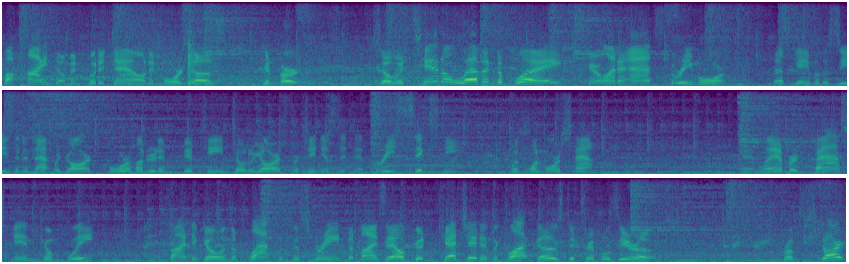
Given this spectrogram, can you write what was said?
behind him and put it down, and Moore does convert. So with 10-11 to play, Carolina adds three more. Best game of the season in that regard. 415 total yards. Virginia sitting at 316 with one more snap. And Lambert pass incomplete. Tried to go in the flat with the screen, but Mizzell couldn't catch it, and the clock goes to triple zeros. From start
